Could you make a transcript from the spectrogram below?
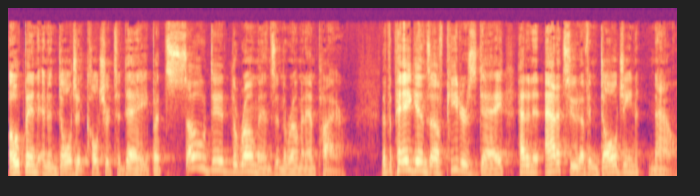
open and indulgent culture today, but so did the Romans in the Roman Empire that the pagans of Peter's day had an attitude of indulging now.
